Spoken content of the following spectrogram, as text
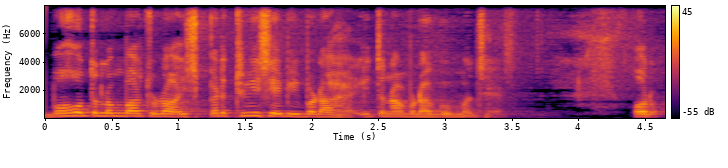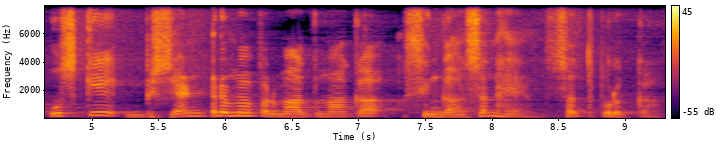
बहुत लंबा चौड़ा, इस पृथ्वी से भी बड़ा है, इतना बड़ा गुम्मज है। और उसके सेंटर में परमात्मा का सिंहासन है, सतपुरुष का।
